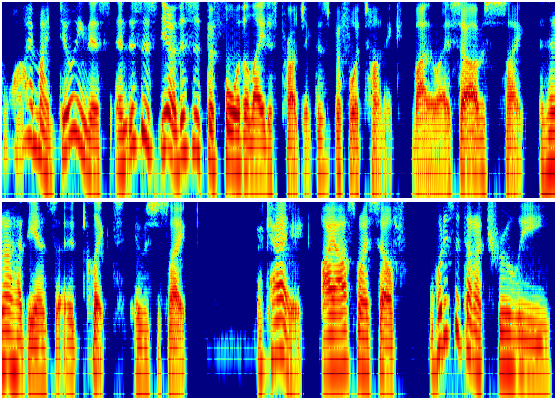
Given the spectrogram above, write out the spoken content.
why am I doing this? And this is you know this is before the latest project. This is before Tonic, by the way. So I was just like, and then I had the answer. It clicked. It was just like, okay. I asked myself, what is it that I truly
